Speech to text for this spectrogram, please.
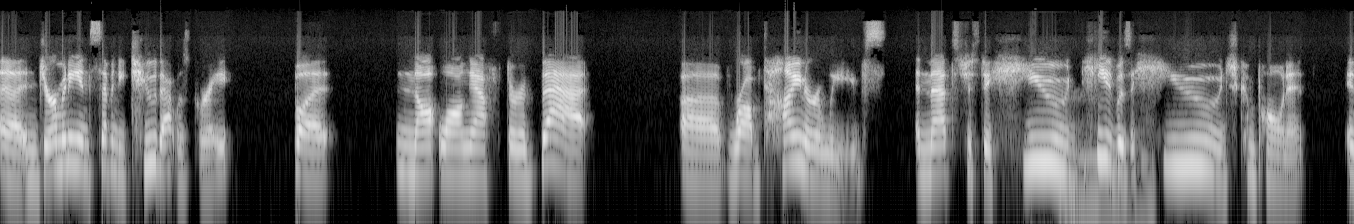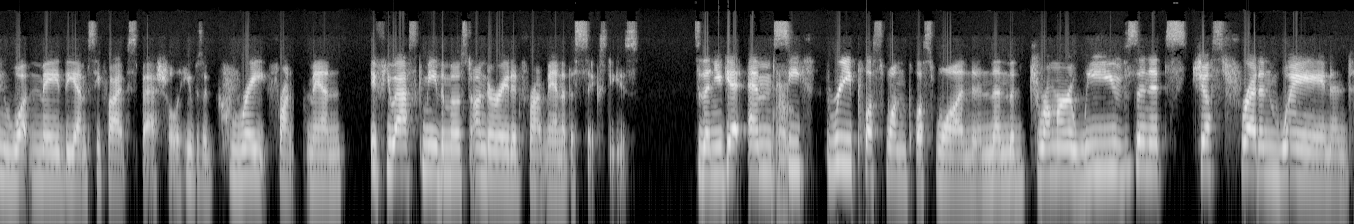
Uh, in Germany in 72, that was great. But not long after that, uh, Rob Tyner leaves. And that's just a huge, he was a huge component in what made the MC5 special. He was a great frontman. If you ask me, the most underrated frontman of the 60s. So then you get MC3 plus one plus one, and then the drummer leaves, and it's just Fred and Wayne. And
